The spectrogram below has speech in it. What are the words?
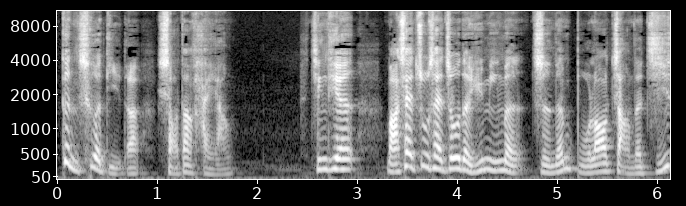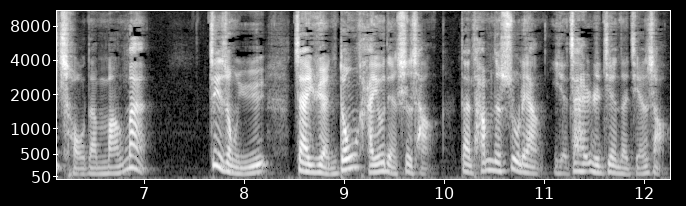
更彻底的扫荡海洋。今天，马赛诸塞州的渔民们只能捕捞长得极丑的盲鳗，这种鱼在远东还有点市场，但它们的数量也在日渐的减少。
